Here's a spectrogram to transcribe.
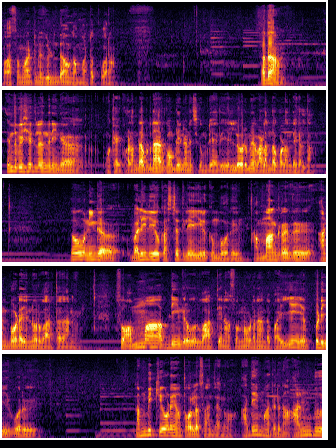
பாசமாட்டு நெகிழ்ந்து அவங்க அம்மாட்ட போகிறான் அதான் இந்த விஷயத்தில் வந்து நீங்கள் ஓகே குழந்தை அப்படி தான் இருக்கும் அப்படின்னு நினச்சிக்க முடியாது. எல்லோருமே வளர்ந்த குழந்தைகள் தான். ஸோ நீங்கள் வழியிலையோ கஷ்டத்துலேயோ இருக்கும்போது அம்மாங்கிறது அன்போட இன்னொரு வார்த்தை தானே. ஸோ அம்மா அப்படிங்கிற ஒரு வார்த்தையை நான் சொன்ன உடனே அந்த பையன் எப்படி ஒரு நம்பிக்கையோட என் தோலை சாஞ்சானோ? அதே மாதிரி தான் அன்பு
